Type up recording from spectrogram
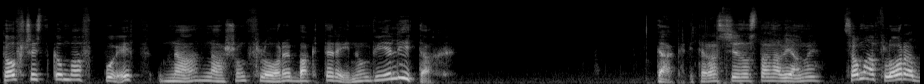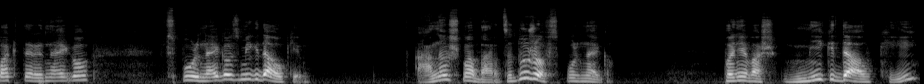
To wszystko ma wpływ na naszą florę bakteryjną w jelitach. Tak, i teraz się zastanawiamy, co ma flora bakteryjnego wspólnego z migdałkiem. Anoż ma bardzo dużo wspólnego ponieważ migdałki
